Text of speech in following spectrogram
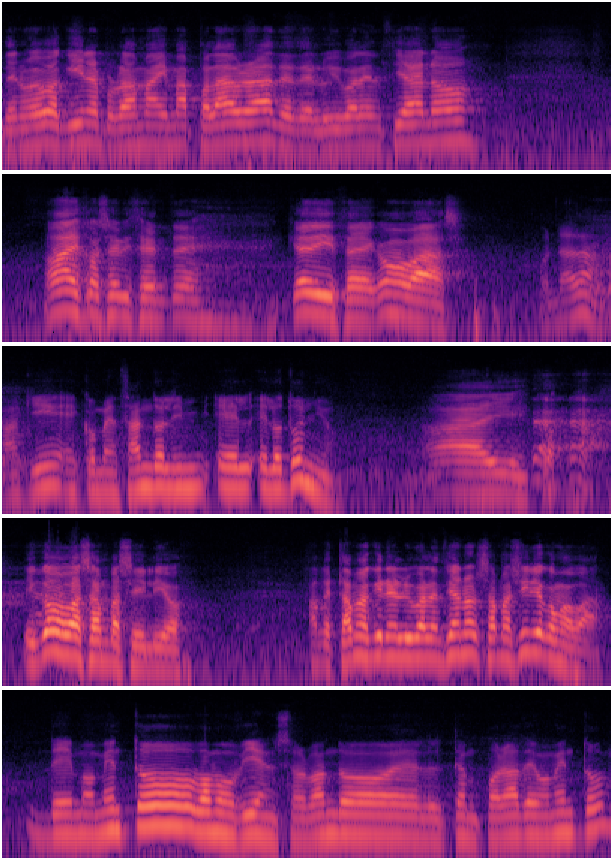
De nuevo aquí en el programa Hay Más Palabras desde Luis Valenciano. Ay, José Vicente, ¿qué dices? ¿Cómo vas? Pues nada, aquí eh, comenzando el, el- el otoño. Ay, ¿y cómo va San Basilio? Aunque estamos aquí en el Luis Valenciano, San Basilio, ¿cómo va? De momento vamos bien, salvando el temporal de momento,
